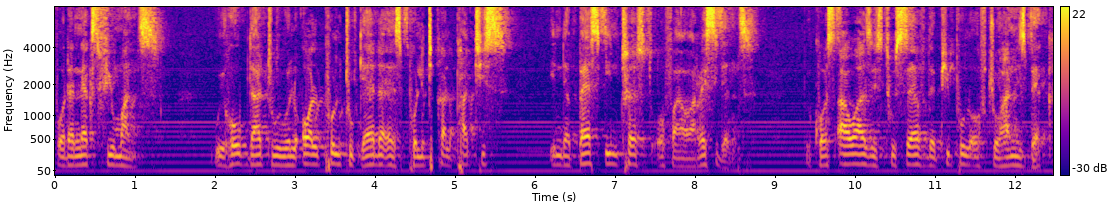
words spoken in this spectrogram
for the next few months. We hope that we will all pull together as political parties in the best interest of our residents because ours is to serve the people of Johannesburg.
